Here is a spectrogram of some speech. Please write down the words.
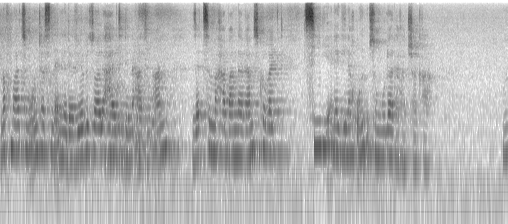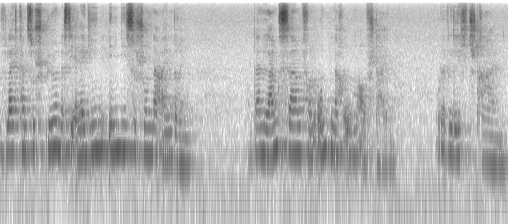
Nochmal zum untersten Ende der Wirbelsäule, halte den Atem an, setze Mahabandha ganz korrekt, zieh die Energie nach unten zum Muladhara Chakra. Und vielleicht kannst du spüren, dass die Energien in die Sushumna eindringen und dann langsam von unten nach oben aufsteigen oder wie Lichtstrahlen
